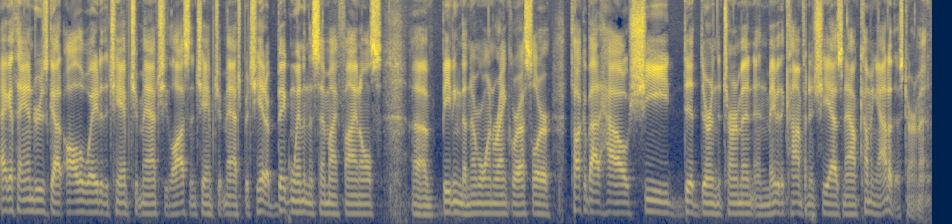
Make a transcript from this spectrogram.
Agatha Andrews got all the way to the championship match. She lost in the championship match, but she had a big win in the semifinals, uh, beating the number one ranked wrestler. Talk about how she did during the tournament and maybe the confidence she has now coming out of this tournament.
